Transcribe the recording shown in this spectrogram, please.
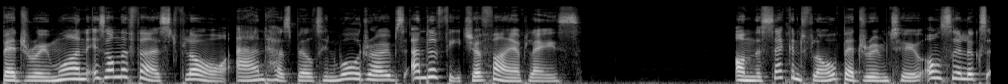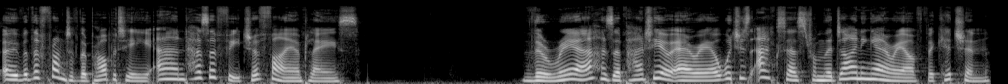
Bedroom 1 is on the first floor and has built-in wardrobes and a feature fireplace. On the second floor, bedroom 2 also looks over the front of the property and has a feature fireplace. The rear has a patio area which is accessed from the dining area of the kitchen.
